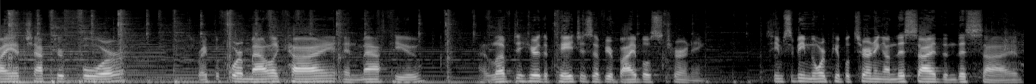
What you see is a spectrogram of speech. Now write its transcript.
Zechariah chapter 4, it's right before Malachi and Matthew. I love to hear the pages of your Bibles turning. Seems to be more people turning on this side than this side.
